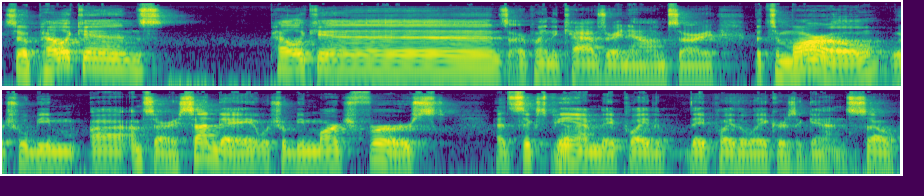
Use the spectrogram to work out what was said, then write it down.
So Pelicans Pelicans are playing the Cavs right now. I'm sorry, but tomorrow, which will be uh, I'm sorry, Sunday, which will be March 1st at 6 p.m. They play the they play the Lakers again. So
